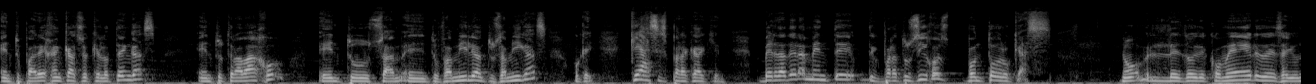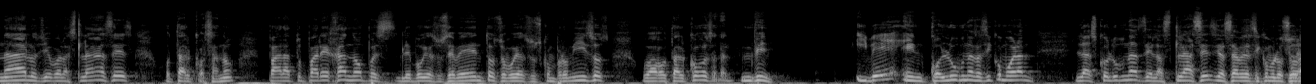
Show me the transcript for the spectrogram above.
en tu pareja en caso de que lo tengas, en tu trabajo, en, tus, en tu familia, en tus amigas. Ok, ¿qué haces para cada quien? Verdaderamente, para tus hijos, pon todo lo que haces. ¿no? Les doy de comer, les doy de desayunar, los llevo a las clases o tal cosa, ¿no? Para tu pareja, no, pues le voy a sus eventos o voy a sus compromisos o hago tal cosa, tal- en fin. Y ve en columnas, así como eran las columnas de las clases, ya sabes, así como los Claro.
